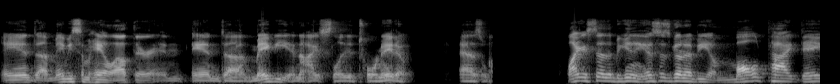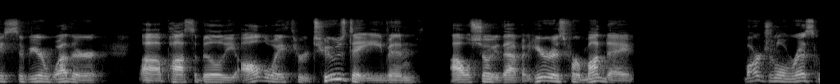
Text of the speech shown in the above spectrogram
and uh, maybe some hail out there, and and uh, maybe an isolated tornado as well like I said at the beginning, this is going to be a multi-day severe weather uh, possibility all the way through Tuesday. Even I will show you that. But here is for Monday. Marginal risk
